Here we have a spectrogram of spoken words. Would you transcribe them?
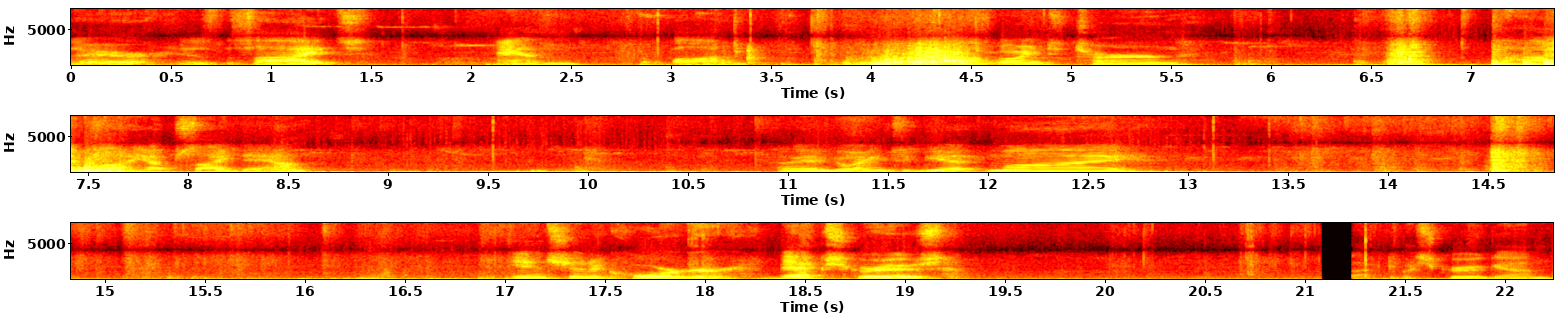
There is the sides and the bottom. I'm going to turn the high body upside down. I am going to get my inch and a quarter deck screws. Back my screw gun.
